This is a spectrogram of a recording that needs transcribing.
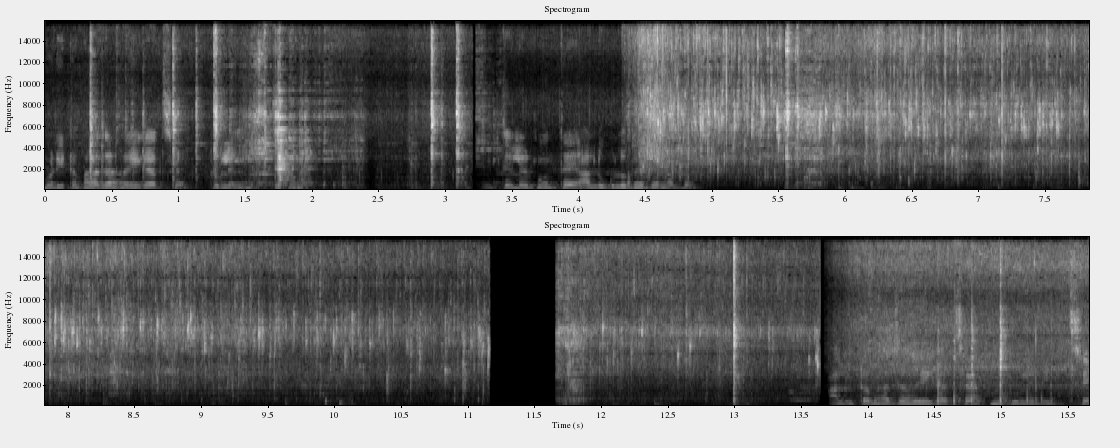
বড়িটা ভাজা হয়ে গেছে, তুলে নিচ্ছি। তেলের মধ্যে আলুগুলো ভেজে নেব আলুটা ভাজা হয়ে গেছে এখন তুলে দিচ্ছি।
